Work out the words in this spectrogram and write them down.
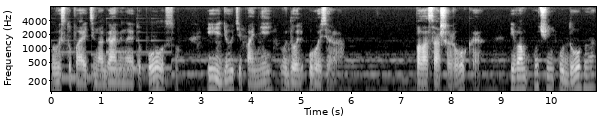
Вы выступаете ногами на эту полосу и идете по ней вдоль озера. Полоса широкая, и вам очень удобно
